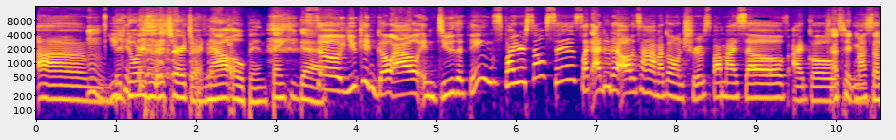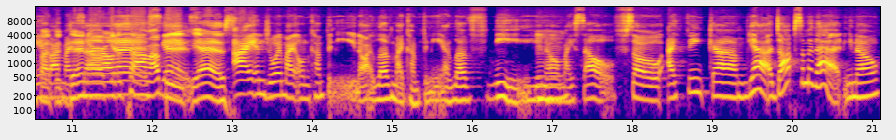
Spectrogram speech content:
Um, mm, the can, doors of the church are now open. Thank you, God. So you can go out and do the things by yourself, sis. Like I do that all the time. I go on trips by myself. I go. I take myself out to dinner all yes, the time. I'll yes. be yes. I enjoy my own company. You know, I love my company. I love me. You mm-hmm. know, myself. So I think, um, yeah, adopt some of that. You know.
